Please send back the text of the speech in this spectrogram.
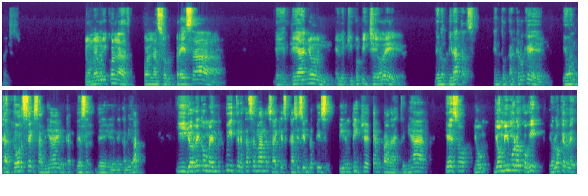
Nice. Yo me voy con la, con la sorpresa de este año, el, el equipo de picheo de, de los Piratas. En total creo que llevan 14 salidas de, de, de- calidad. Y yo recomiendo Twitter esta semana, sabes que casi siempre piden pitcher para streamear y eso. Yo, yo mismo lo escogí. Yo lo que re-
